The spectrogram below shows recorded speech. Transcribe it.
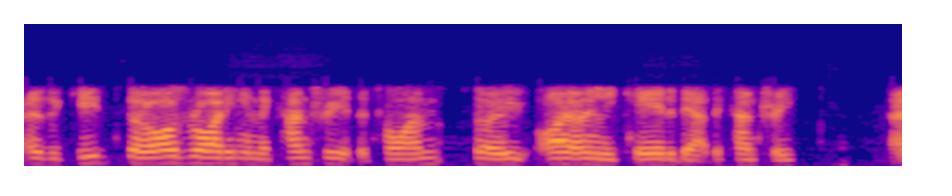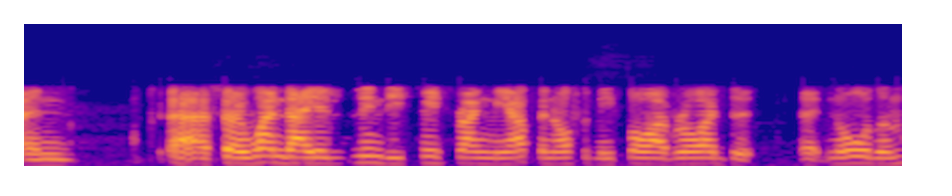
as a kid. So I was riding in the country at the time, so I only cared about the country, and uh, so one day Lindsay Smith rang me up and offered me five rides at, at Northam,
